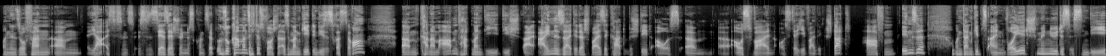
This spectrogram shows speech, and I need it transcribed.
Und insofern, ähm, ja, es ist, ein, es ist ein sehr, sehr schönes Konzept. Und so kann man sich das vorstellen. Also man geht in dieses Restaurant, ähm, kann am Abend hat man die, die eine Seite der Speisekarte besteht aus ähm, äh, Auswahlen aus der jeweiligen Stadt, Hafen, Insel. Und dann gibt's ein Voyage-Menü, das ist in die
